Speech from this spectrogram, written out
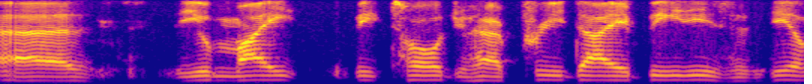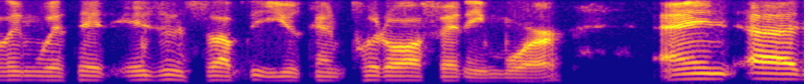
Uh, you might be told you have pre-diabetes, and dealing with it isn't something you can put off anymore. And uh,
